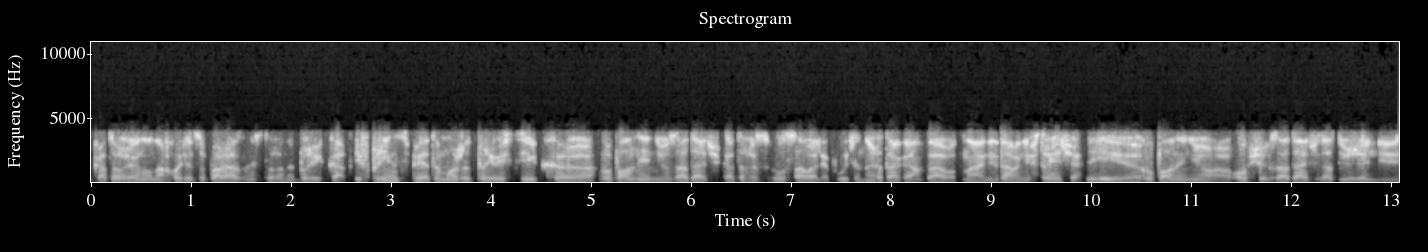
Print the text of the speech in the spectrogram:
которые ну, находятся по разные стороны баррикад. И, в принципе, это может привести к выполнению задач, которые согласовали Путин и Эрдоган да, вот на недавней встрече, и к выполнению общих задач, да, движения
